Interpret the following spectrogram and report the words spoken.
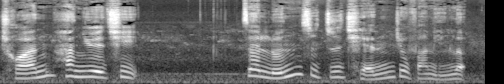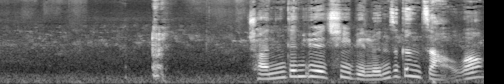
船和乐器。在轮子之前就发明了，船跟乐器比轮子更早哦。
